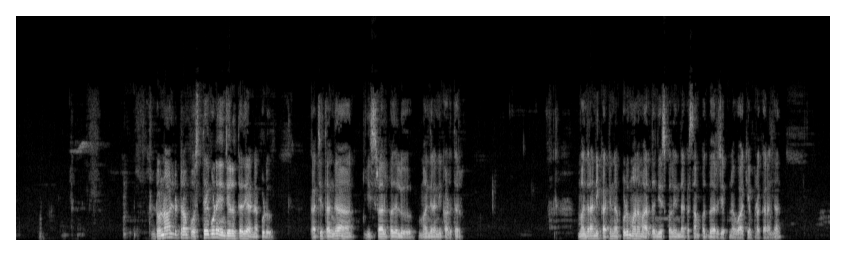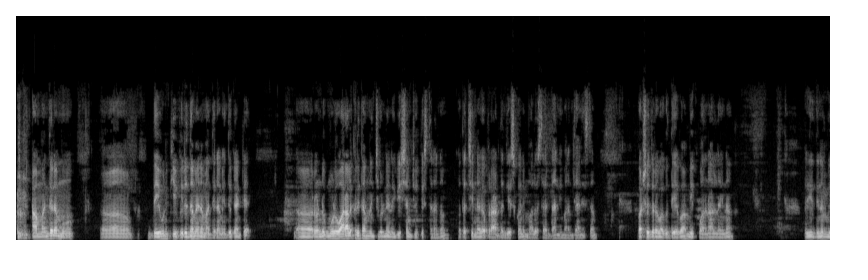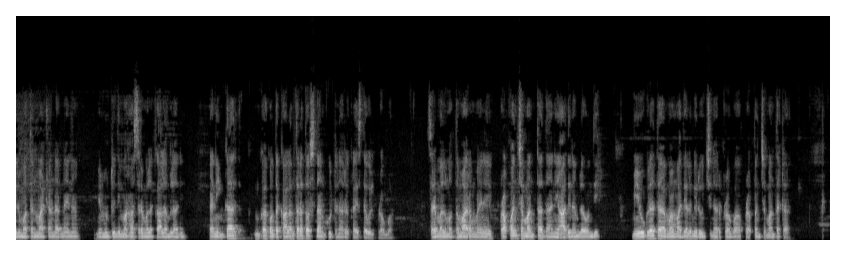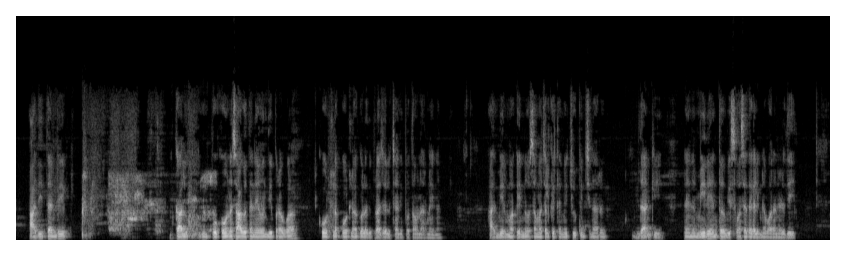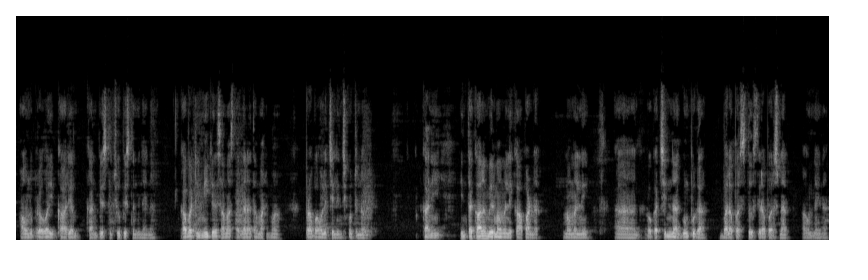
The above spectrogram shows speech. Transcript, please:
డొనాల్డ్ ట్రంప్ వస్తే కూడా ఏం జరుగుతుంది అన్నప్పుడు ఖచ్చితంగా ఇస్రాయల్ ప్రజలు మందిరాన్ని కడతారు. మందిరాన్ని కట్టినప్పుడు మనం అర్థం చేసుకోవాలి. ఇందాక సంపత్ గారు చెప్పిన వాక్యం ప్రకారంగా ఆ మందిరము దేవునికి విరుద్ధమైన మందిరం. ఎందుకంటే రెండు మూడు వారాల క్రితం నుంచి కూడా నేను ఈ విషయం చూపిస్తున్నాను. కొంత చిన్నగా ప్రార్థన చేసుకొని మరోసారి దాన్ని మనం ధ్యానిస్తాం. పరిశుద్ధుర వగు దేవ మీకు వదనాలనైనా ఈ దినం మీరు మాతో మాట్లాడినారు నైనా మేము ఉంటుంది మహాశ్రమల కాలంలో అని. కానీ ఇంకా ఇంకా కొంతకాలం తర్వాత వస్తుంది అనుకుంటున్నారు క్రైస్తవులు ప్రభు. శ్రమలు మొత్తం ఆరంభమైనవి ప్రపంచమంతా దాని ఆధీనంలో ఉంది. మీ ఉగ్రత మా మధ్యలో మీరు ఉంచినారు ప్రభా ప్రపంచమంతటా. అది తండ్రి కాలు కొనసాగుతూనే ఉంది ప్రభా. కోట్ల కోట్ల కొలది ప్రజలు చనిపోతా ఉన్నారు నైనా అది మీరు మాకు ఎన్నో సంవత్సరాల క్రితమే చూపించినారు. దానికి నేను మీరే ఎంతో విశ్వాసత కలిగిన వారనేది అవును ప్రభా ఈ కార్యం కనిపిస్తూ చూపిస్తుంది నేను కాబట్టి మీకే సమస్త ఘనత మహిమ ప్రభావాలు చెల్లించుకుంటున్నాను. కానీ ఇంతకాలం మీరు మమ్మల్ని కాపాడినారు. మమ్మల్ని ఒక చిన్న గుంపుగా బలపరుస్తూ స్థిరపరిచినారు అవునైనా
